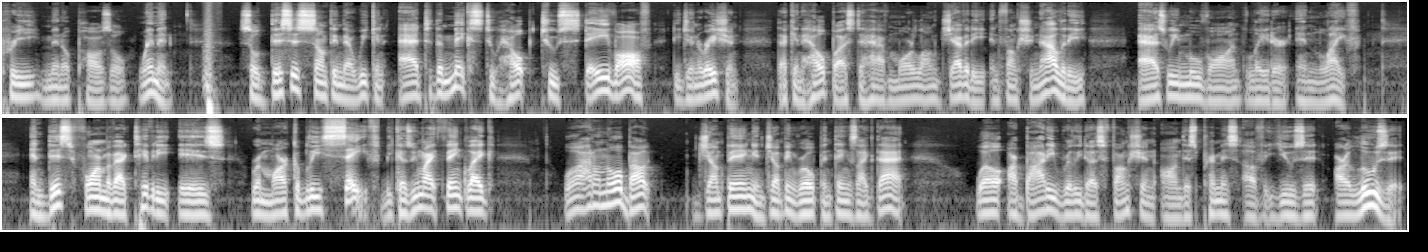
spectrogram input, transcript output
premenopausal women. So, this is something that we can add to the mix to help to stave off degeneration that can help us to have more longevity and functionality as we move on later in life. And this form of activity is remarkably safe because we might think like, well, I don't know about jumping and jumping rope and things like that. Well, our body really does function on this premise of use it or lose it.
